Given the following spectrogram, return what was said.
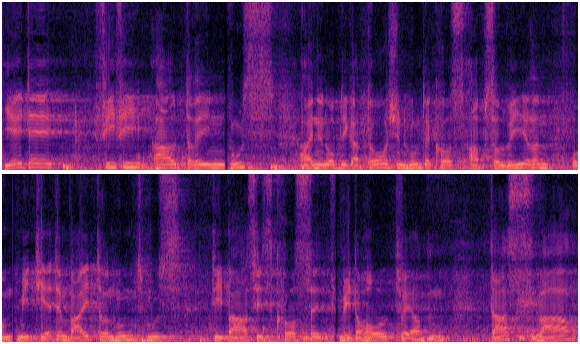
Jede Fifi-Halterin muss einen obligatorischen Hundekurs absolvieren und mit jedem weiteren Hund muss die Basiskurse wiederholt werden. Das war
